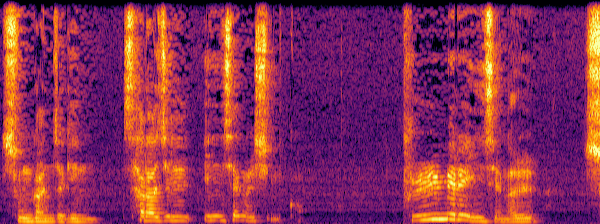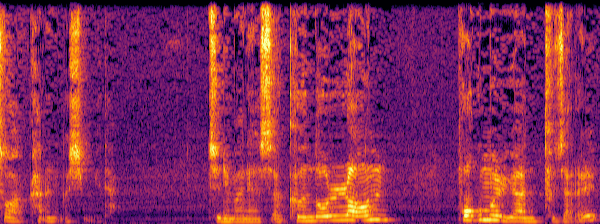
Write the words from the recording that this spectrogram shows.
순간적인 사라질 인생을 심고 불멸의 인생을 수확하는 것입니다. 주님 안에서 그 놀라운 복음을 위한 투자를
